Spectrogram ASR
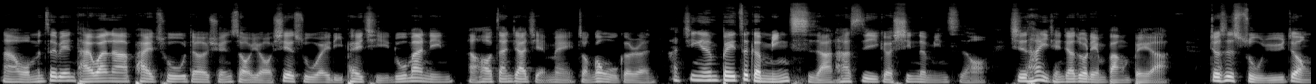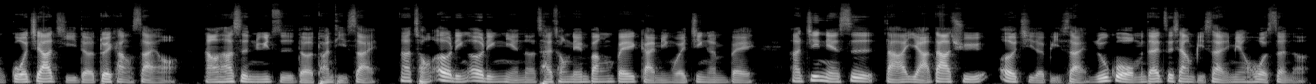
那我们这边台湾呢派出的选手有谢淑薇、李佩琪、卢曼玲，然后詹家姐妹，总共五个人。那金恩杯这个名词啊，它是一个新的名词哦。其实它以前叫做联邦杯啊，就是属于这种国家级的对抗赛哦。然后它是女子的团体赛。那从二零二零年呢，才从联邦杯改名为金恩杯。那今年是打亚大区二级的比赛，如果我们在这项比赛里面获胜了，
